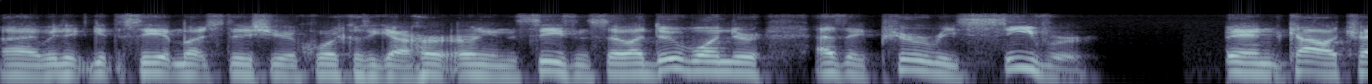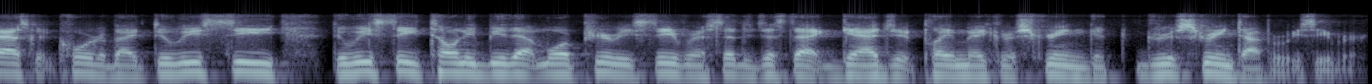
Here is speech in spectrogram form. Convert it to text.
Uh, we didn't get to see it much this year, of course, because he got hurt early in the season. So I do wonder, as a pure receiver, and Kyle Trask at quarterback, do we see do we see Toney be that more pure receiver instead of just that gadget playmaker screen screen type of receiver?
